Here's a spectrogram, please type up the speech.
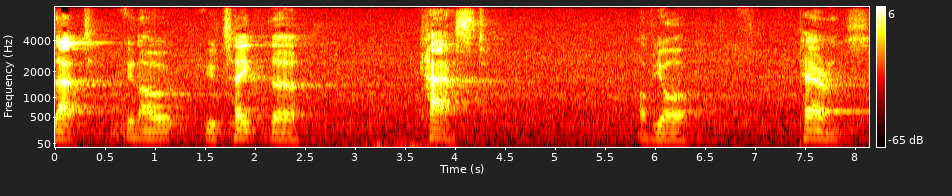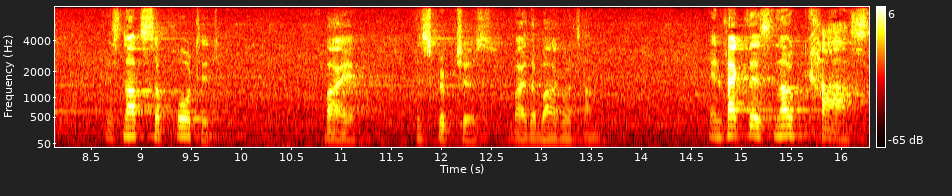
that you know you take the caste of your parents is not supported by the scriptures, by the Bhagavatam. In fact, there's no caste.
